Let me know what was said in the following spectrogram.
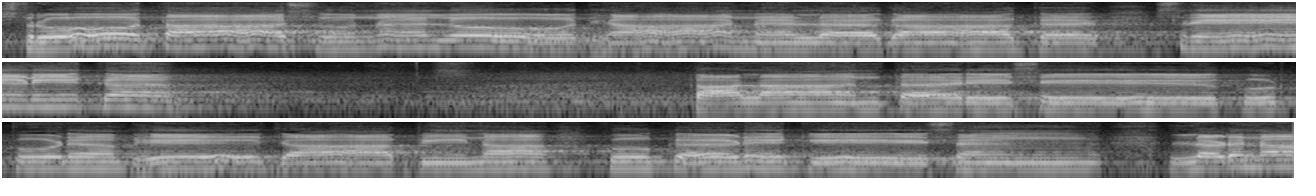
श्रोता सुन लो ध्यान लगाकर श्रेणी का कालांतर से कुड़कुड़ भेजा बिना कुकड़ के संग लड़ना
